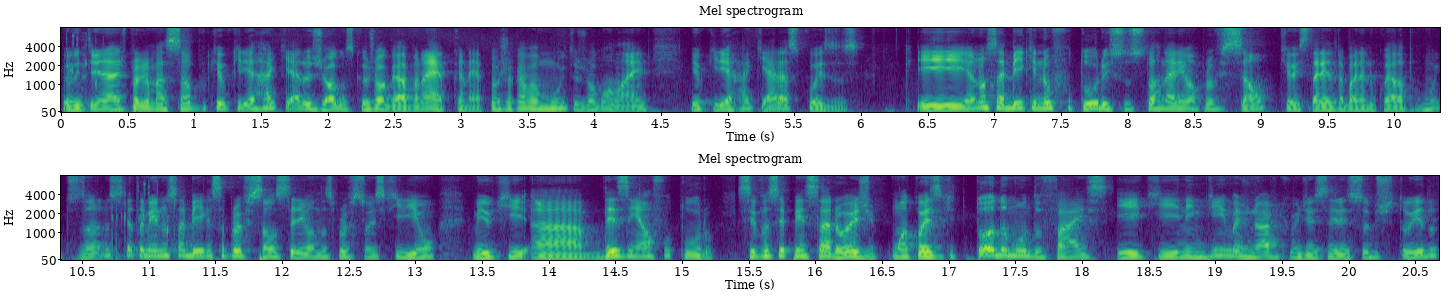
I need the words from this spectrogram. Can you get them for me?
Eu entrei na área de programação porque eu queria hackear os jogos que eu jogava na época. Na época eu jogava muito jogo online e eu queria hackear as coisas. E eu não sabia que no futuro isso se tornaria uma profissão, que eu estaria trabalhando com ela por muitos anos. Eu também não sabia que essa profissão seria uma das profissões que iriam meio que uh, desenhar o futuro. Se você pensar hoje, uma coisa que todo mundo faz e que ninguém imaginava que um dia seria substituído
